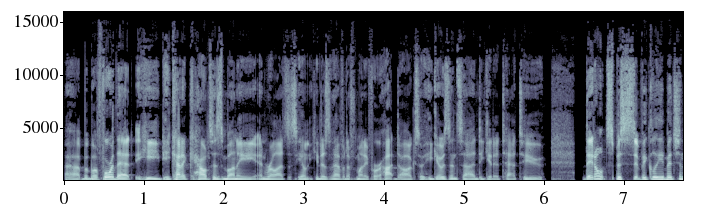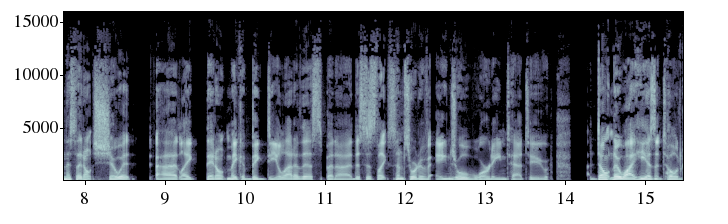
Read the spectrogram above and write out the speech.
uh, but before that, he he kind of counts his money and realizes he he doesn't have enough money for a hot dog, so he goes inside to get a tattoo. They don't specifically mention this; they don't show it. Uh, like they don't make a big deal out of this, but uh, this is like some sort of angel warding tattoo. I don't know why he hasn't told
